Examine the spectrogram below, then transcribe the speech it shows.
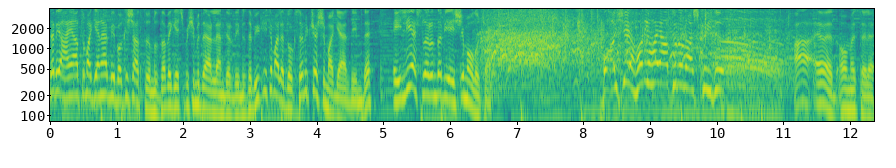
tabii hayatıma genel bir bakış attığımızda ve geçmişimi değerlendirdiğimizde büyük ihtimalle 93 yaşıma geldiğimde 50 yaşlarında bir eşim olacak. Bayce hani hayatının aşkıydı? Ha evet o mesele.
